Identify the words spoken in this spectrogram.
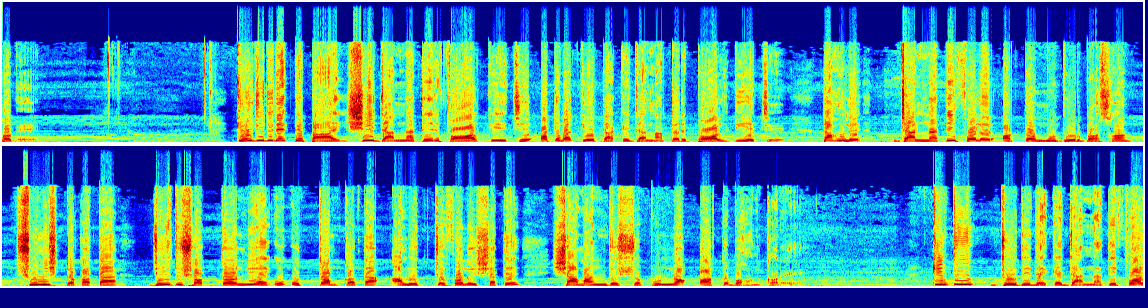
হবে। কেউ যদি দেখতে পায় সে জান্নাতের ফল খেয়েছে অথবা কেউ তাকে জান্নাতের ফল দিয়েছে, তাহলে জান্নাতি ফলের অর্থ মধুর বসন সুনিষ্ঠ কথা যেহেতু সত্য, ন্যায় ও উত্তম কথা আলোচ্য ফলের সাথে সামঞ্জস্যপূর্ণ অর্থ বহন করে। কিন্তু যদি দেখে জান্নাতি ফল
